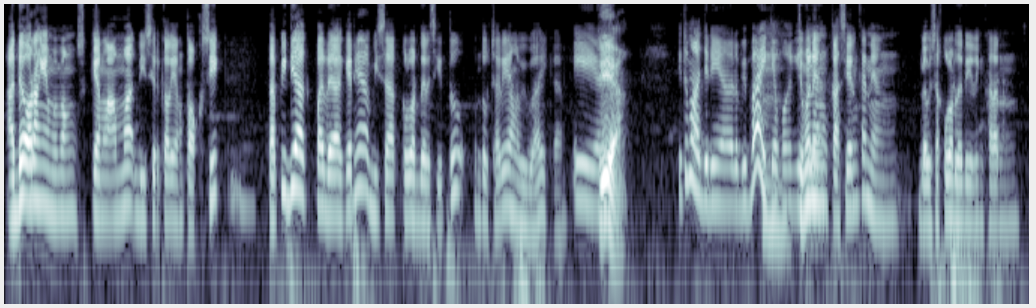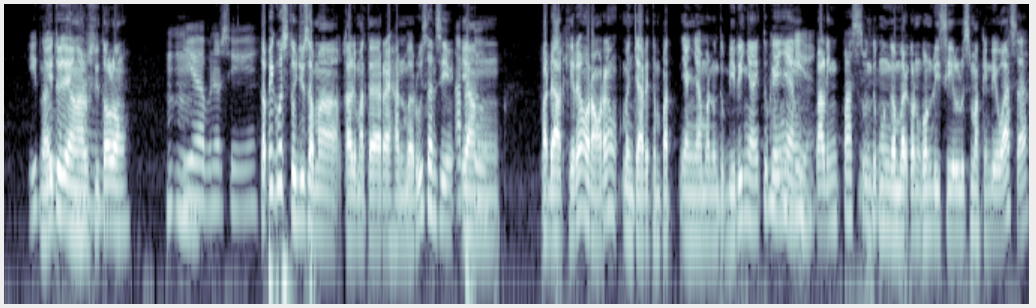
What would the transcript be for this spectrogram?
ada orang yang memang sekian lama di circle yang toksik Hmm. tapi dia pada akhirnya bisa keluar dari situ untuk cari yang lebih baik kan Iya. iya Itu malah jadinya lebih baik ya Hmm, kalau kayak gitu. cuman ya. yang kasihan kan yang nggak bisa keluar dari lingkaran itu nah itu yang harus Hmm. ditolong Mm-mm. Iya bener sih. tapi gue setuju sama kalimatnya Rehan barusan sih Apa yang pada akhirnya orang-orang mencari tempat yang nyaman untuk dirinya itu kayaknya Mm, yang iya. paling pas untuk menggambarkan kondisi lu semakin dewasa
